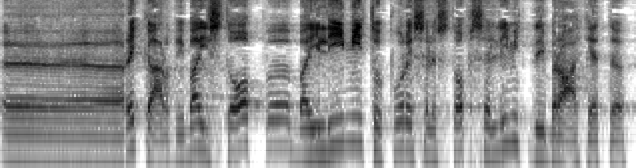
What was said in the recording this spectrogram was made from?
Uh, Riccardo, i buy stop, buy limit oppure se le stop, se limit dei bracket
